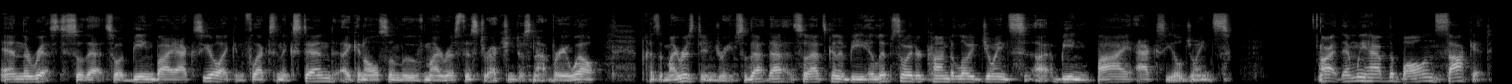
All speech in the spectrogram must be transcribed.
and the wrist. So that so being biaxial, I can flex and extend. I can also move my wrist this direction, just not very well because of my wrist injury. So that, that so that's going to be ellipsoid or condyloid joints uh, being biaxial joints. All right, then we have the ball and socket.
